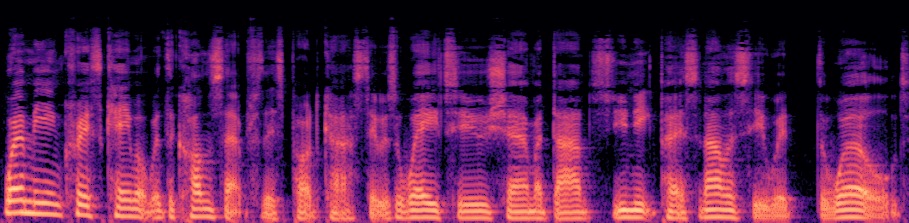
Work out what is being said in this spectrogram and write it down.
when me and Chris came up with the concept for this podcast, it was a way to share my dad's unique personality with the world.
